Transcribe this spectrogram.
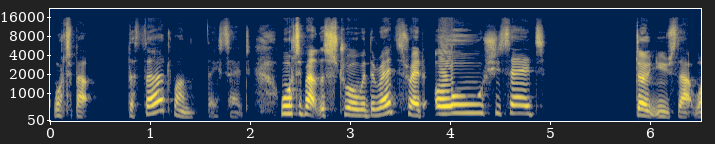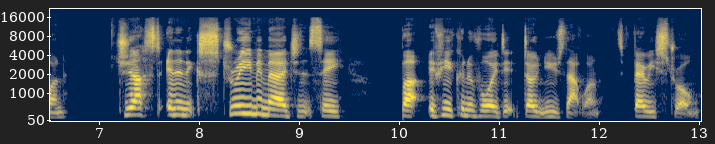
What about the third one? They said. What about the straw with the red thread? Oh, she said, don't use that one. Just in an extreme emergency, but if you can avoid it, don't use that one. It's very strong.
